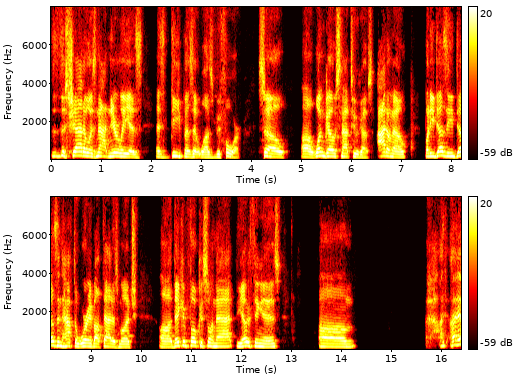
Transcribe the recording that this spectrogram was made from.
The shadow is not nearly as as deep as it was before. So uh, one ghost, not two ghosts. I don't know, but he does. He doesn't have to worry about that as much. Uh, they can focus on that. The other thing is, um, I, I,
